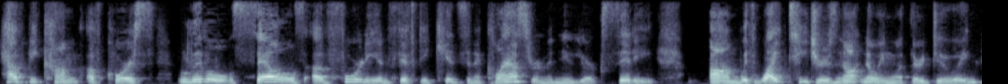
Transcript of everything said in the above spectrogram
have become, of course, little cells of 40 and 50 kids in a classroom in New York City. Um, with white teachers not knowing what they're doing,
